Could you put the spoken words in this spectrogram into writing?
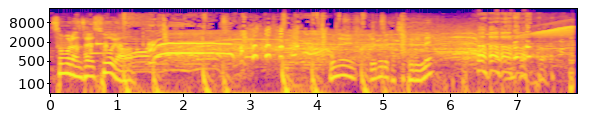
21살 수호야. 오늘 내 노래 같이 들을래?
